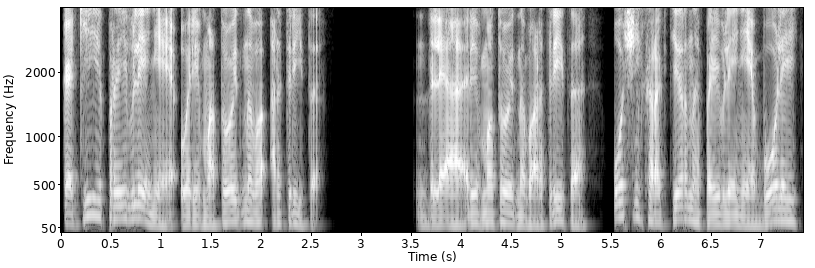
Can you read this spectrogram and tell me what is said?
Какие проявления у ревматоидного артрита? Для ревматоидного артрита очень характерно появление болей,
